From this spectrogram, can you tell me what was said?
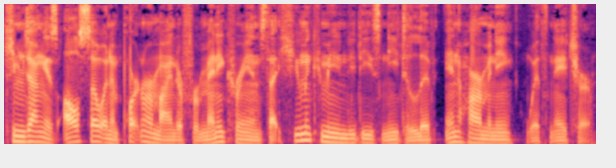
Kimjang is also an important reminder for many Koreans that human communities need to live in harmony with nature.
